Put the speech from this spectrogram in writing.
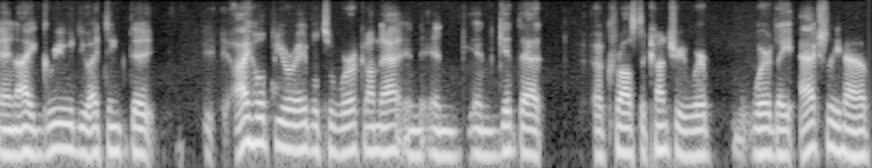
and I agree with you. I think that I hope you're able to work on that and and and get that across the country where where they actually have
